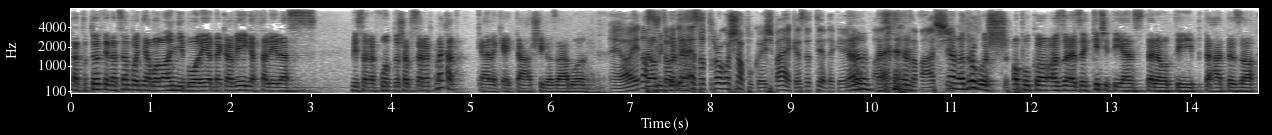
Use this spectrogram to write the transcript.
tehát a történet szempontjából annyiból érdekel, a vége felé lesz viszonylag fontosabb szerep, meg hát kell neki egy társ igazából. ja én azt hittem, hogy lesz- ez a drogos apuka, és már elkezdett érdekelni, Nem, jó, ez a másik. Nem, a drogos apuka az, ez egy kicsit ilyen sztereotíp, tehát ez a,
